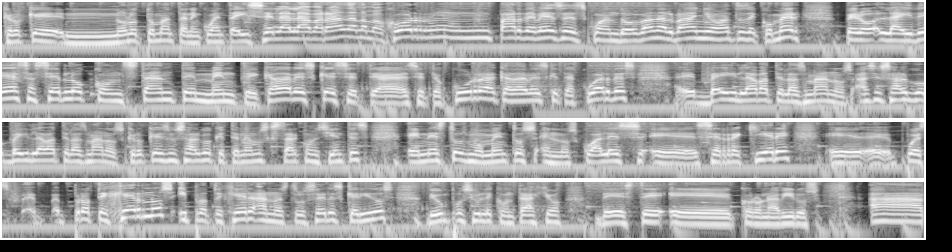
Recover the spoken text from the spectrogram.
creo que no lo toman tan en cuenta y se la lavarán a lo mejor un par de veces cuando van al baño antes de comer, pero la idea es hacerlo constantemente. Cada vez que se te, se te ocurra, cada vez que te acuerdes, eh, ve y lávate las manos. Haces algo, ve y lávate las manos. Creo que eso es algo que tenemos que estar conscientes en estos momentos en los cuales eh, se requiere eh, pues protegernos y proteger a nuestros seres queridos de un posible contagio de este coronavirus. Ah,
